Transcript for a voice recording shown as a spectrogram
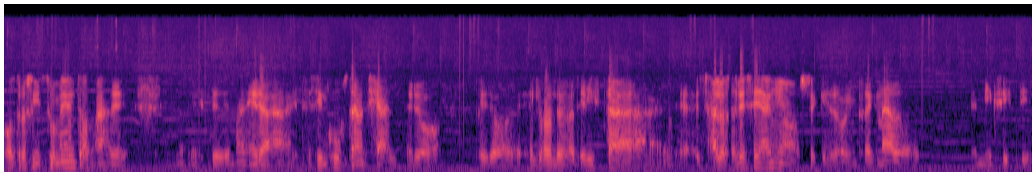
otros instrumentos más de, este, de manera este, circunstancial, pero pero el rol de baterista ya a los 13 años se quedó impregnado en mi existir.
